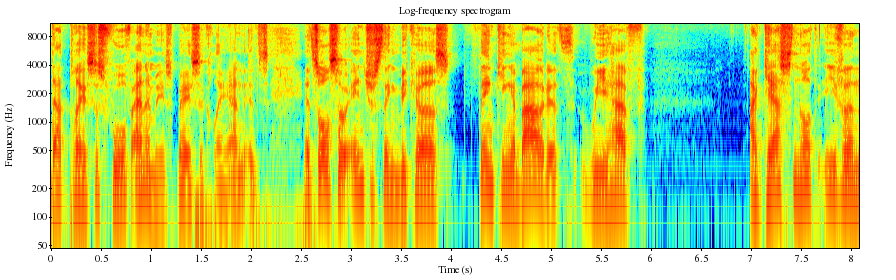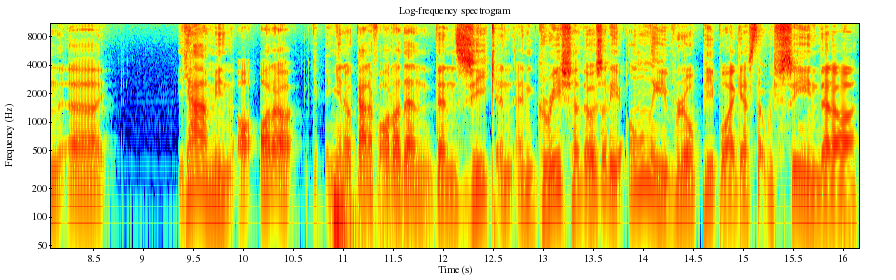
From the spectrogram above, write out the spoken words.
that place is full of enemies basically and it's it's also interesting because thinking about it we have i guess not even uh yeah i mean other you know kind of other than than zeke and and grisha those are the only real people i guess that we've seen that are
